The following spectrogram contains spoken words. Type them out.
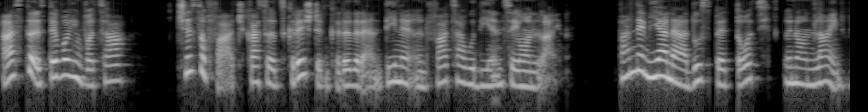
Astăzi te voi învăța ce să faci ca să îți crești încrederea în tine în fața audienței online. Pandemia ne-a adus pe toți în online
